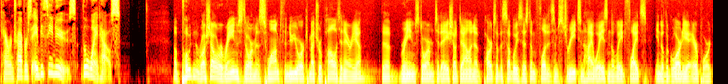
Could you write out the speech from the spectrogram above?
Karen Travers, ABC News, the White House. A potent rush hour rainstorm has swamped the New York metropolitan area. The rainstorm today shut down uh, parts of the subway system, flooded some streets and highways, and delayed flights into LaGuardia Airport.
